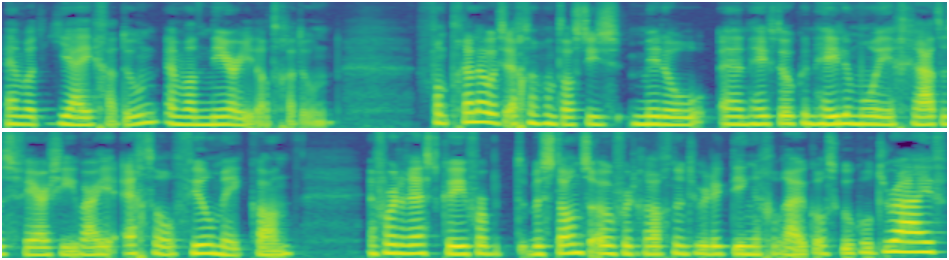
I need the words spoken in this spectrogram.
en wat jij gaat doen en wanneer je dat gaat doen. Van Trello is echt een fantastisch middel en heeft ook een hele mooie gratis versie waar je echt al veel mee kan. En voor de rest kun je voor bestandsoverdracht natuurlijk dingen gebruiken als Google Drive,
